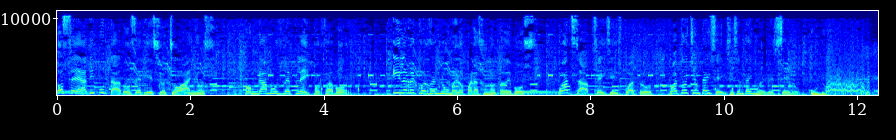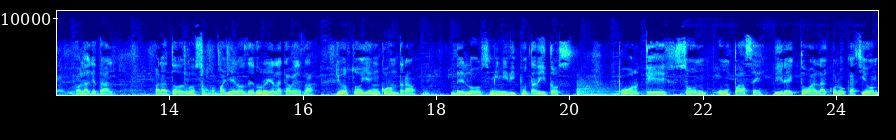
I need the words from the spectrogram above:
o sea, diputados de 18 años. Pongámosle play, por favor. Y le recuerdo el número para su nota de voz. WhatsApp 664-486-6901. Hola, ¿qué tal? Para todos los compañeros de Duro y a la Cabeza. Yo estoy en contra de los mini diputaditos porque son un pase directo a la colocación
